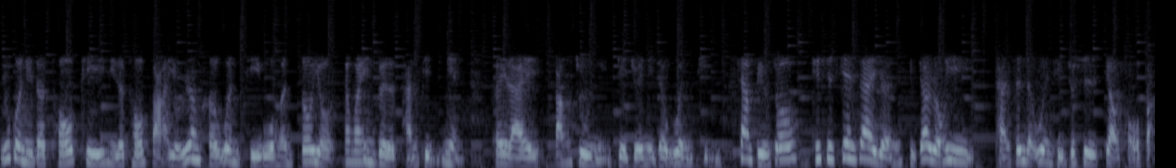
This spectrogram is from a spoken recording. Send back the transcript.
如果你的头皮、你的头发有任何问题，我们都有相关应对的产品面。可以来帮助你解决你的问题，像比如说，其实现在人比较容易产生的问题就是掉头发，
